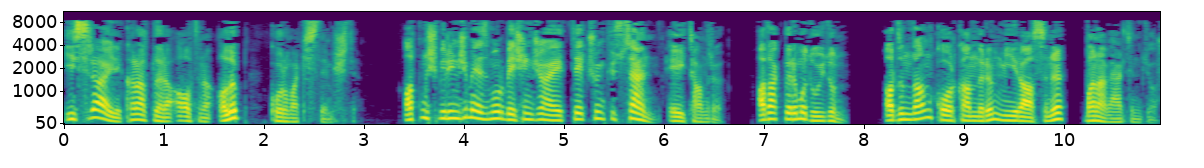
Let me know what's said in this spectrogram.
İsrail'i kanatları altına alıp korumak istemişti. 61. mezmur 5. ayette çünkü sen ey Tanrı adaklarımı duydun adından korkanların mirasını bana verdin diyor.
